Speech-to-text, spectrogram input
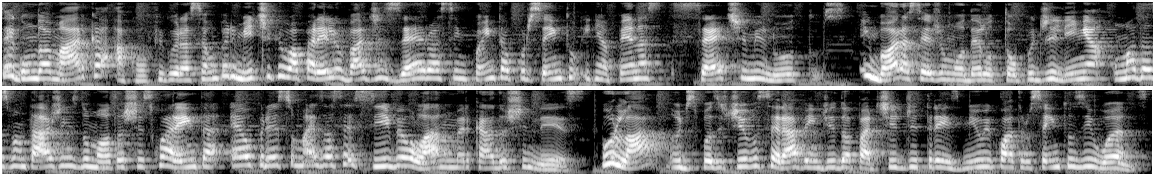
Segundo a marca, a configuração permite que o aparelho vá de 0 a 50% em apenas 7 minutos. Embora seja um modelo topo de linha, uma das vantagens do Moto X40 é o preço mais acessível lá no mercado chinês. Por lá, o dispositivo será vendido a partir de 3.400 yuans,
